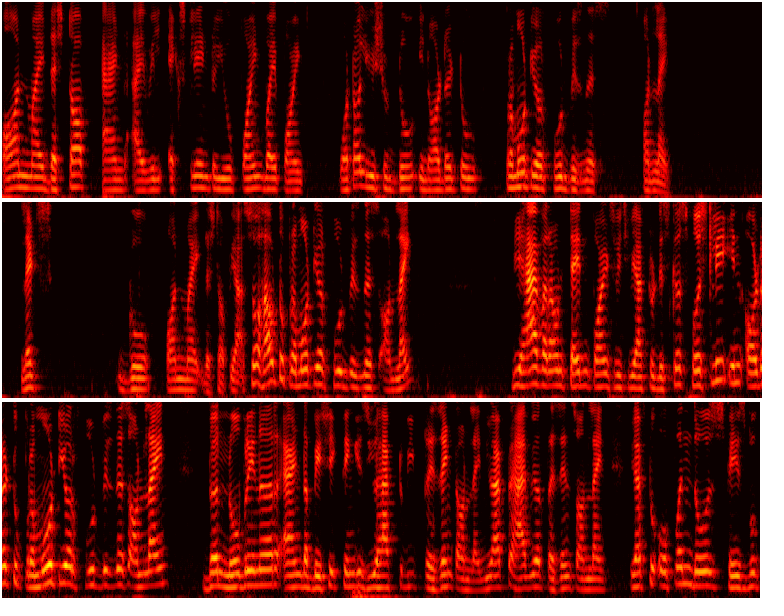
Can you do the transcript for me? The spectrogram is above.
on my desktop and I will explain to you point by point what all you should do in order to promote your food business online. Let's go on my desktop. Yeah. So how to promote your food business online? we have around 10 points which we have to discuss. Firstly, in order to promote your food business online, the no brainer and the basic thing is you have to be present online. You have to have your presence online. You have to open those Facebook,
